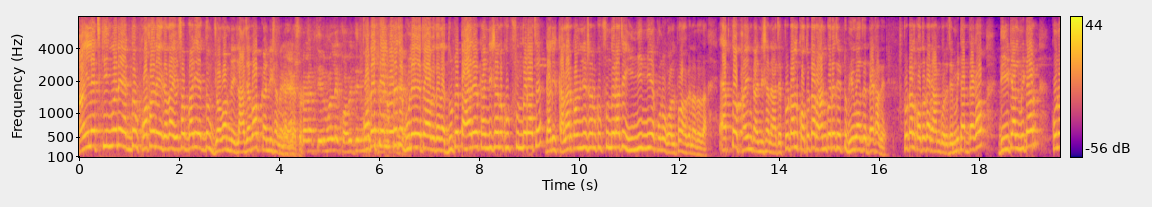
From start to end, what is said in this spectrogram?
মাইলেজ কিং মানে একদম কথা নেই দাদা এসব গাড়ি একদম জবাব নেই লাজবাব কন্ডিশনে গাড়ি একশো টাকা তেল মারলে কবে তেল কবে তেল ভরেছে ভুলে যেতে হবে দাদা। দুটো টায়ারের কন্ডিশনও খুব সুন্দর আছে গাড়ির কালার কম্বিনেশন খুব সুন্দর আছে ইঞ্জিন নিয়ে কোনো গল্প হবে না দাদা। এত ফাইন কন্ডিশনে আছে। টোটাল কতটা রান করেছে একটু ভিউয়ার্সের দেখাবে। টোটাল কতটা রান করেছে? মিটার দেখাও ডিজিটাল মিটার কোনো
